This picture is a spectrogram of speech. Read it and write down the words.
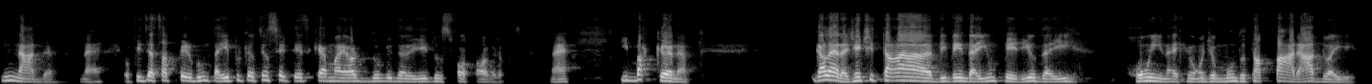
em nada. Né? Eu fiz essa pergunta aí porque eu tenho certeza que é a maior dúvida aí dos fotógrafos. Né? E bacana. Galera, a gente está vivendo aí um período aí ruim, né? Onde o mundo está parado aí.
